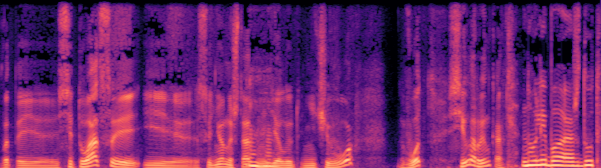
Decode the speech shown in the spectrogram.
в этой ситуации, и Соединенные Штаты угу. не делают ничего. Вот сила рынка. Ну, либо ждут,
